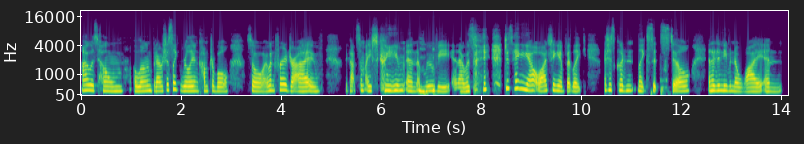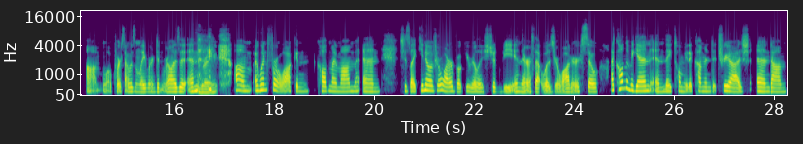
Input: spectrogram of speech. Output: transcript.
i was home alone but i was just like really uncomfortable. So i went for a drive i got some ice cream and a movie and i was just hanging out watching it but like i just couldn't like sit still and i didn't even know why. And um, well, of course, I was in labor and didn't realize it. And right. um, I went for a walk and called my mom, and she's like, you know, if your water broke, you really should be in there if that was your water. So I called them again, and they told me to come into triage. And um,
